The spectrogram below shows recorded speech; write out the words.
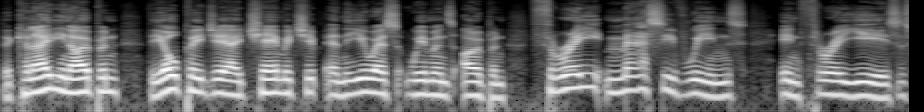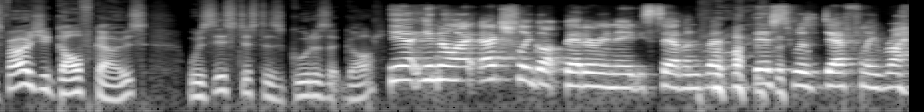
the Canadian Open, the LPGA Championship, and the US Women's Open. Three massive wins in three years. As far as your golf goes, Was this just as good as it got? Yeah, you know, I actually got better in 87, but right. this was definitely right,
